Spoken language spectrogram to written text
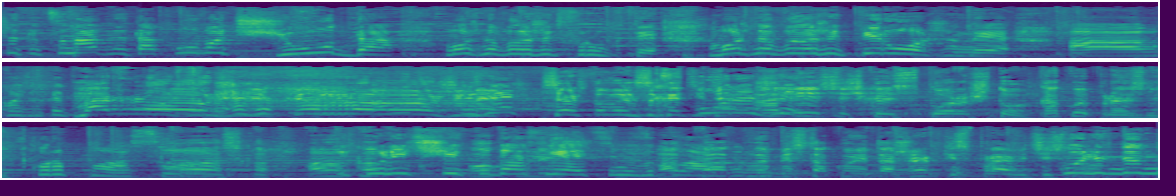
Ж это цена для такого чуда? Можно выложить фрукты, можно выложить пирожные. А, сказать, Мороженое, А пирожное, знаешь, все, что вы захотите. скоро же- Олесечка, скоро что? Какой праздник? Скоро Пасха. Пасха. А И как- куличи а куда с куличи? яйцами А как вы выкладывать? без такой этажерки справитесь? Коля, да ну,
